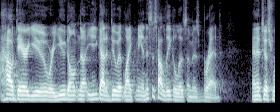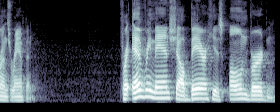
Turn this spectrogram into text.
How dare you? Or you don't know, you got to do it like me. And this is how legalism is bred. And it just runs rampant. For every man shall bear his own burden.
